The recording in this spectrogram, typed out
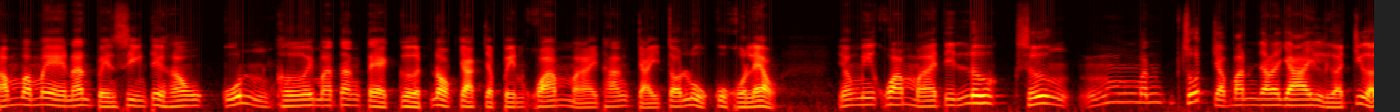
คำว่าแม่นั้นเป็นสิ่งที่เฮาคุ้นเคยมาตั้งแต่เกิดนอกจากจะเป็นความหมายทางใจต่อลูกกูคนแล้ว ยังมีความหมายที่ลึกซึ่งมันสุดจะบรรยายเหลือเชื่อ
